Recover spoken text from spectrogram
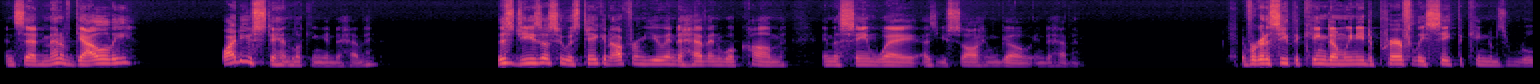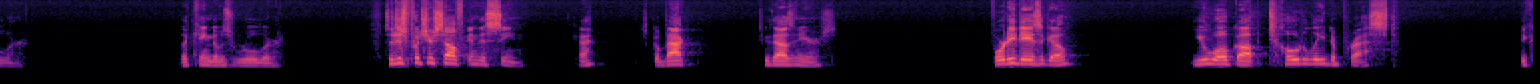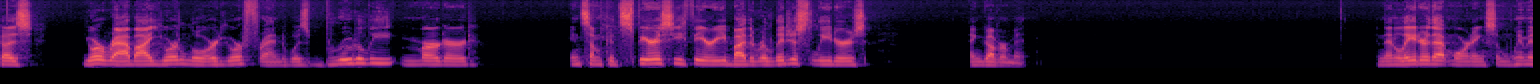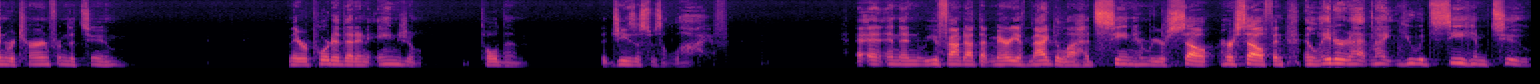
and said, Men of Galilee, why do you stand looking into heaven? This Jesus who was taken up from you into heaven will come in the same way as you saw him go into heaven. If we're going to seek the kingdom, we need to prayerfully seek the kingdom's ruler. The kingdom's ruler. So just put yourself in this scene, okay? Just go back 2,000 years. 40 days ago, you woke up totally depressed because your rabbi, your Lord, your friend was brutally murdered in some conspiracy theory by the religious leaders and government. And then later that morning, some women returned from the tomb. And they reported that an angel told them that Jesus was alive. And, then you found out that Mary of Magdala had seen him yourself, herself. And, and later that night, you would see him too.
